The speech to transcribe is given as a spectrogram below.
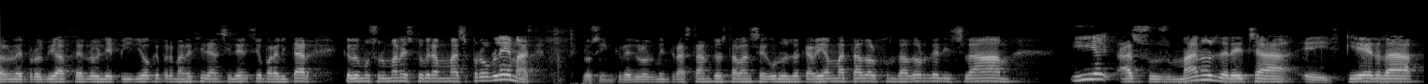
Alaihi le prohibió hacerlo y le pidió que permaneciera en silencio para evitar que los musulmanes tuvieran más problemas. Los incrédulos, mientras tanto, estaban seguros de que habían matado al fundador del Islam y a sus manos derecha e izquierda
